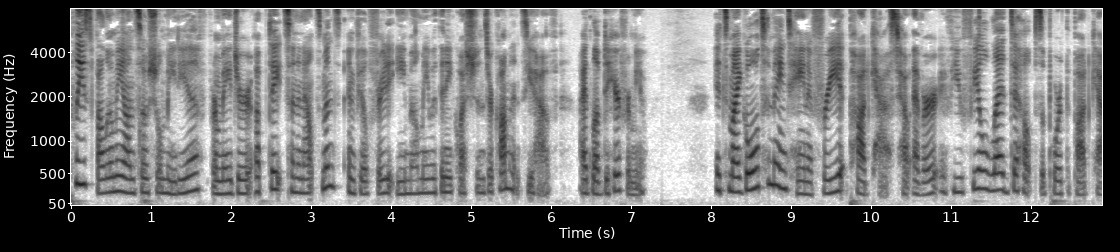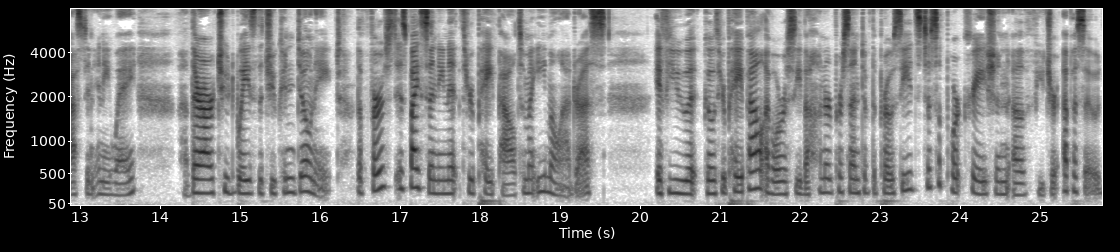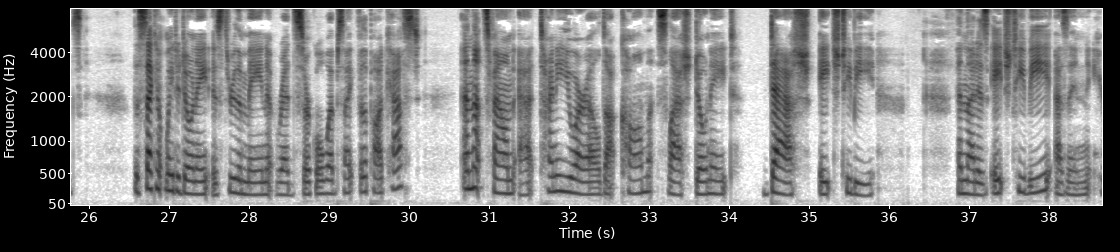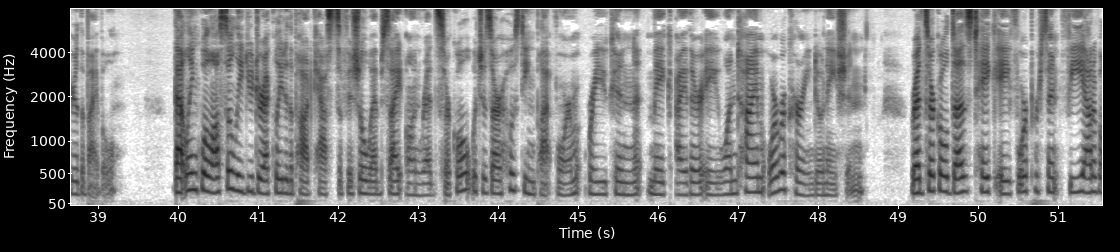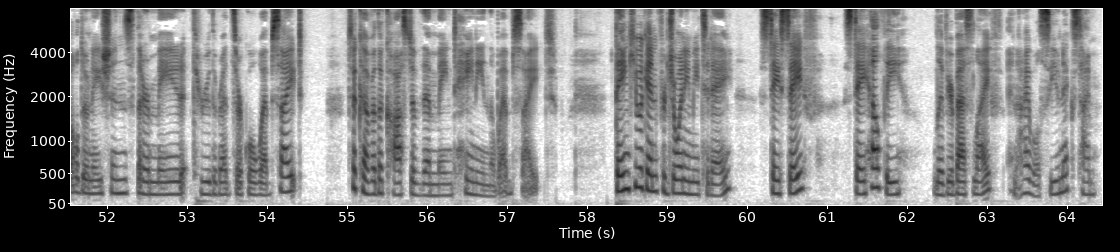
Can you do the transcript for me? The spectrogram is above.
Please follow me on social media for major updates and announcements, and feel free to email me with any questions or comments you have. I'd love to hear from you. It's my goal to maintain a free podcast. However, if you feel led to help support the podcast in any way, uh, there are two ways that you can donate. The first is by sending it through PayPal to my email address. If you go through PayPal, I will receive 100% of the proceeds to support creation of future episodes. The second way to donate is through the main Red Circle website for the podcast, and that's found at tinyurl.com slash donate dash HTB, and that is HTB as in Hear the Bible. That link will also lead you directly to the podcast's official website on Red Circle, which is our hosting platform where you can make either a one time or recurring donation. Red Circle does take a 4% fee out of all donations that are made through the Red Circle website, to cover the cost of them maintaining the website. Thank you again for joining me today. Stay safe, stay healthy, live your best life, and I will see you next time.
